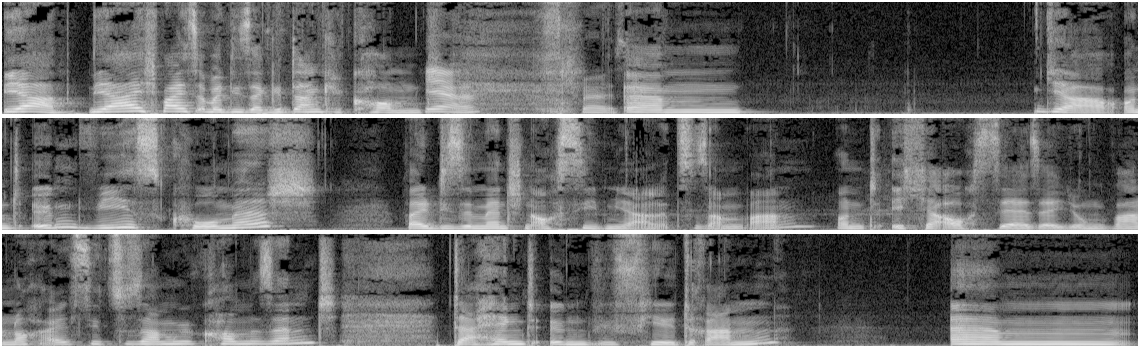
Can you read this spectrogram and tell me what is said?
Ja, ja, ich weiß, aber dieser Gedanke kommt. Ja, ich weiß. Ähm, ja, und irgendwie ist komisch, weil diese Menschen auch sieben Jahre zusammen waren und ich ja auch sehr, sehr jung war noch, als sie zusammengekommen sind. Da hängt irgendwie viel dran. Ähm,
